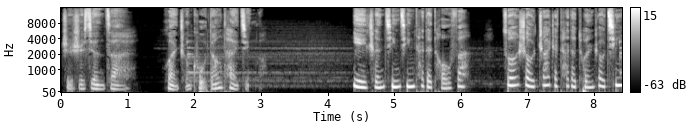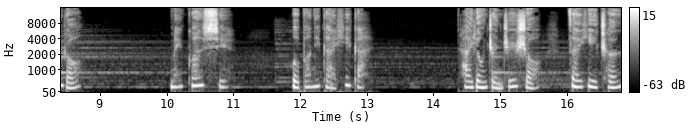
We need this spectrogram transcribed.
只是现在换成裤裆太紧了。”奕晨轻轻他的头发，左手抓着他的臀肉轻柔。没关系，我帮你改一改。他用整只手在奕晨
